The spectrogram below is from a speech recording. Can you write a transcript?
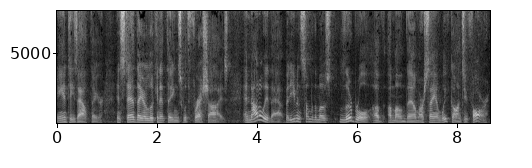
antis out there. Instead, they are looking at things with fresh eyes. And not only that, but even some of the most liberal of among them are saying we've gone too far.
